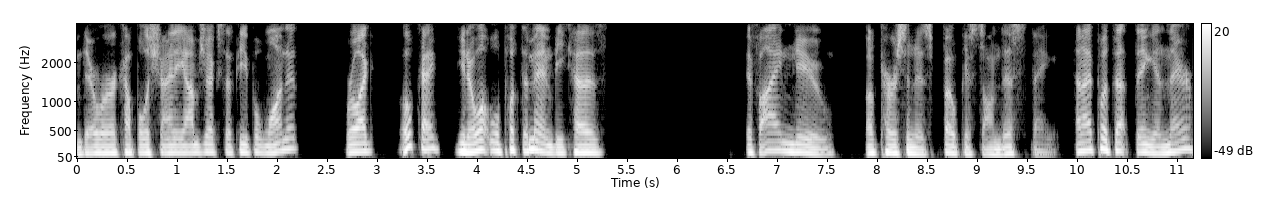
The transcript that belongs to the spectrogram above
There were a couple of shiny objects that people wanted. We're like, okay, you know what? We'll put them in because if I knew a person is focused on this thing and I put that thing in there,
